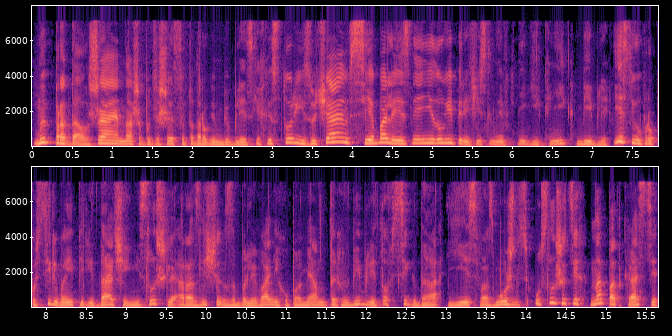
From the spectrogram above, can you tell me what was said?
мы продолжаем наше путешествие по дорогам библейских историй, изучаем все болезни и недуги, перечисленные в книге книг Библии. Если вы пропустили мои передачи и не слышали о различных заболеваниях, упомянутых в Библии, то всегда есть возможность услышать их на подкасте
